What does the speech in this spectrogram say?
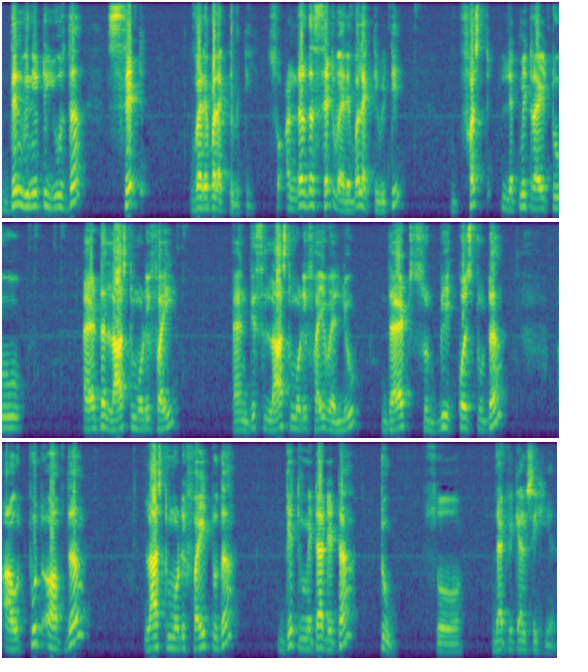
then we need to use the set variable activity. So under the set variable activity first let me try to add the last modify and this last modify value that should be equals to the output of the last modify to the get metadata 2 so that we can see here.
